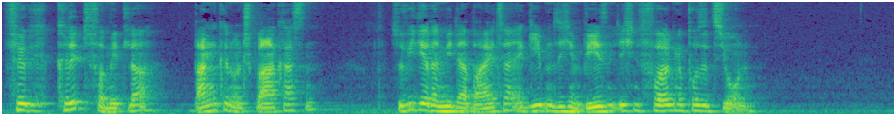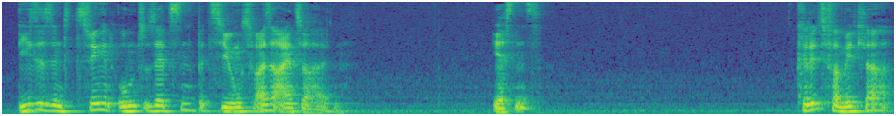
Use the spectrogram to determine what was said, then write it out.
Für Kreditvermittler, Banken und Sparkassen sowie deren Mitarbeiter ergeben sich im Wesentlichen folgende Positionen. Diese sind zwingend umzusetzen bzw. einzuhalten. Erstens. Kreditvermittler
